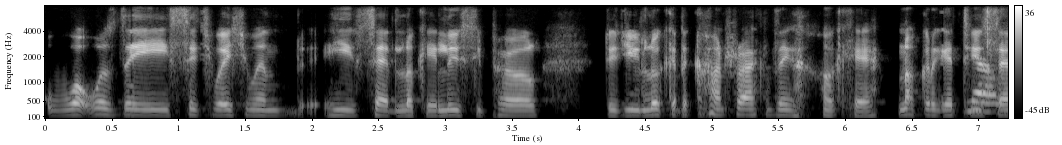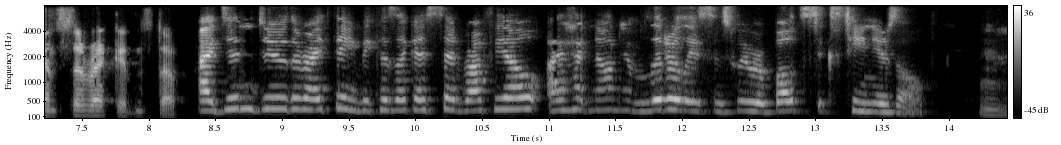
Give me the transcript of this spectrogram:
What was the situation when he said, "Look, hey, Lucy Pearl"? Did you look at the contract and think, "Okay, I'm not going to get two no, cents a record and stuff"? I didn't do the right thing because, like I said, Raphael, I had known him literally since we were both 16 years old. Mm.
